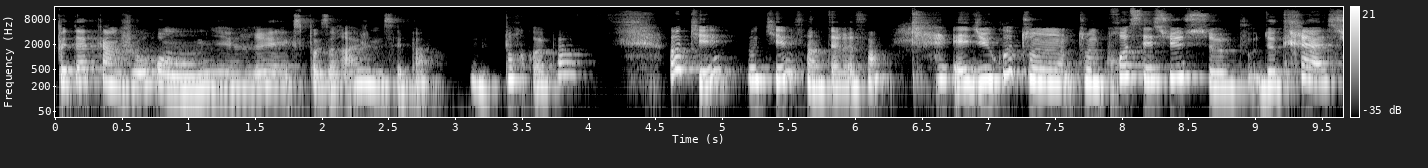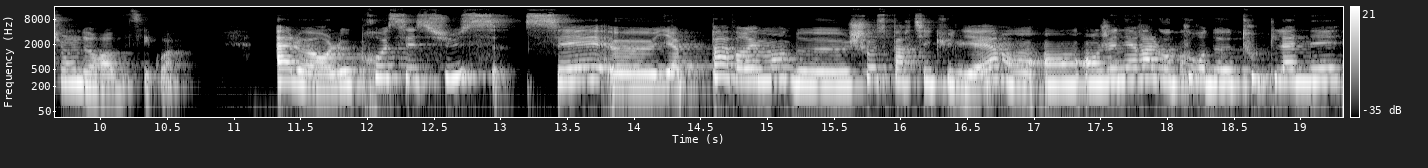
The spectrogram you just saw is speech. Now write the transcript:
peut-être qu'un jour on m'y réexposera, je ne sais pas. Pourquoi pas? Ok, ok, c'est intéressant. Et du coup, ton, ton processus de création de robe, c'est quoi? Alors, le processus, c'est, il euh, n'y a pas vraiment de choses particulières. En, général, au cours de toute l'année,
